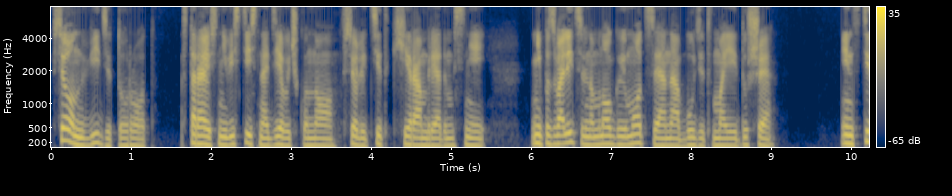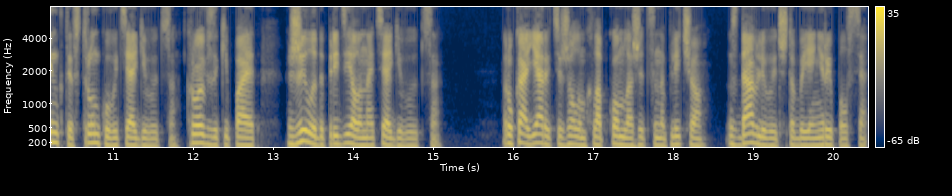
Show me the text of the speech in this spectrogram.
Все он видит, урод. Стараюсь не вестись на девочку, но все летит к херам рядом с ней. Непозволительно много эмоций она будет в моей душе. Инстинкты в струнку вытягиваются, кровь закипает, жилы до предела натягиваются. Рука Яры тяжелым хлопком ложится на плечо, сдавливает, чтобы я не рыпался.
